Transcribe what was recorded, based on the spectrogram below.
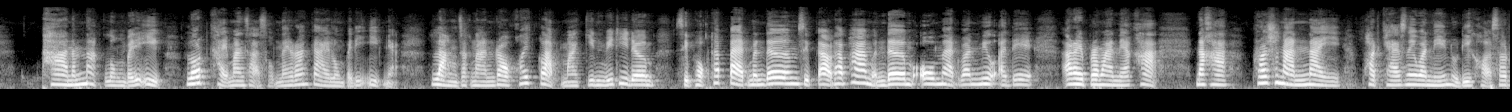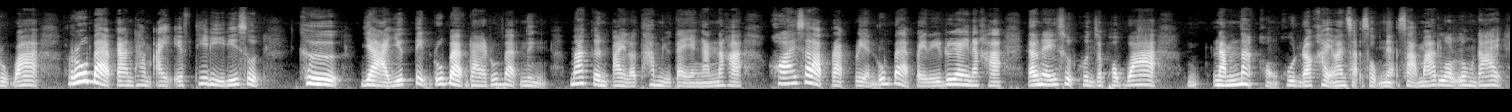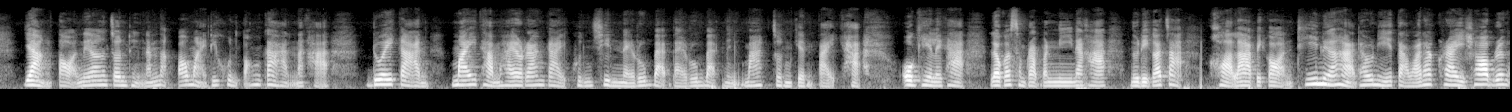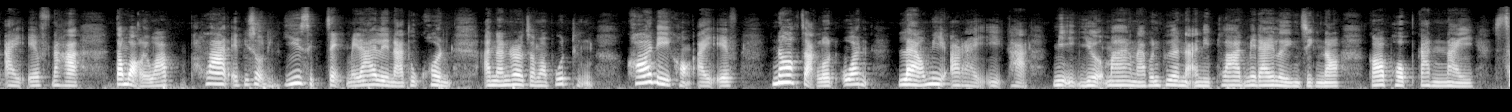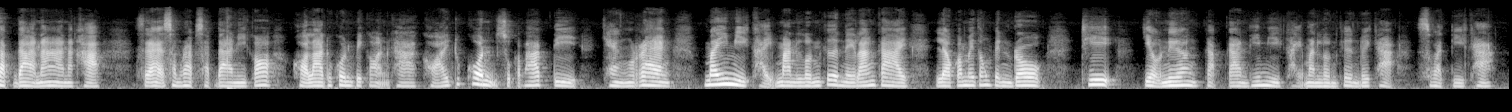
พาน้ำหนักลงไปได้อีก ลดไขมันสะสมในร่างกายลงไปได้อีกเนี่ยหลังจากนั้นเราค่อยกลับมากินวิธีเดิม 16ทับ8เหมือนเดิม 19ทับ5เหมือนเดิม OMAD one meal a day อะไรประมาณนี้ค่ะนะคะ เพราะฉะนั้นในพอดแคสต์ในวันนี้หนูดีขอสรุปว่า รูปแบบการทำ IF ที่ดีที่สุด คืออย่ายึดติดรูปแบบใดรูปแบบหนึ่ง มากเกินไปแล้วทำอยู่แต่อย่างนั้นนะคะขอให้สลับปรับเปลี่ยนรูปแบบไปเรื่อยๆนะคะ แล้วในที่สุดคุณจะพบว่าน้ำหนักของคุณแล้วไขมันสะสมเนี่ยสามารถลดลงได้อย่างต่อเนื่องจนถึงน้ำหนักเป้าหมายที่คุณต้องการนะคะ ด้วยการไม่ทำให้ร่างกายคุ้นชินในรูปแบบใดรูปแบบหนึ่งมากจนเกินไปค่ะ โอเคเลยค่ะ แล้วก็สำหรับวันนี้นะคะ หนูดีก็จะขอลาไปก่อนที่เนื้อหาเท่านี้ แต่ว่าถ้าใครชอบเรื่อง IF นะคะ ต้องบอกเลยว่าพลาด episode ที่27 ไม่ได้เลยนะทุกคน อันนั้นเราจะมาพูดถึงข้อดีของ IF นอกจากลดอ้วนแล้วมีอะไรอีกค่ะ มีอีกเยอะมากนะเพื่อนๆนะ อันนี้พลาดไม่ได้เลยจริงๆเนาะ ก็พบกันในสัปดาห์หน้านะคะ และสำหรับสัปดาห์นี้ก็ขอลาทุกคนไปก่อนค่ะ ขอให้ทุกคนสุขภาพดี แข็งแรง ไม่มีไขมันล้นเกินในร่างกาย แล้วก็ไม่ต้องเป็นโรคที่เกี่ยวเนื่องกับการที่มีไขมันล้นเกินด้วยค่ะ สวัสดีค่ะ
